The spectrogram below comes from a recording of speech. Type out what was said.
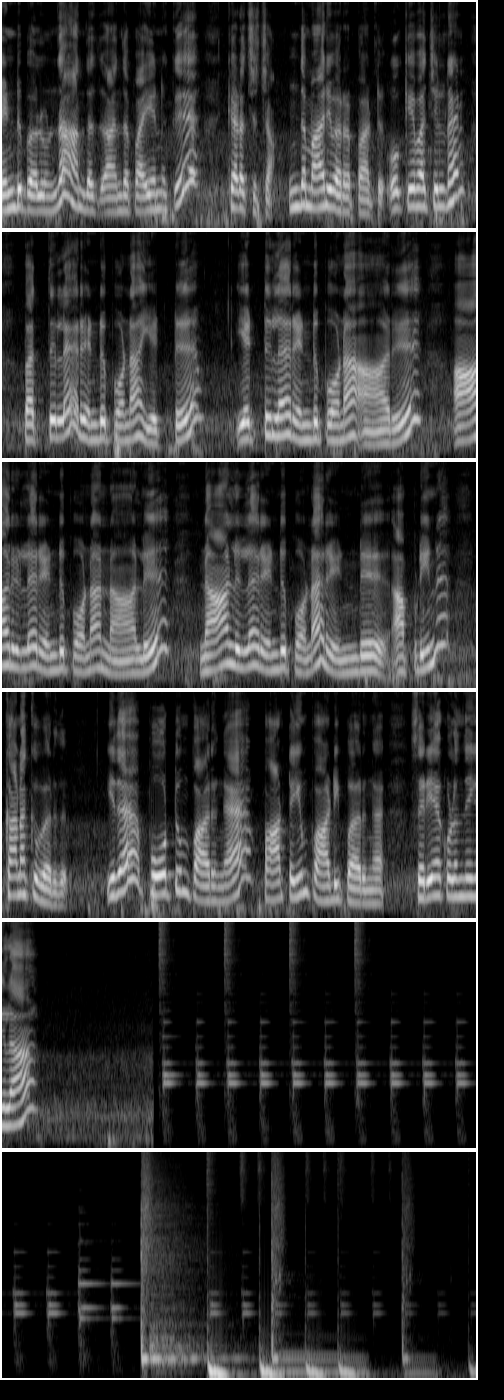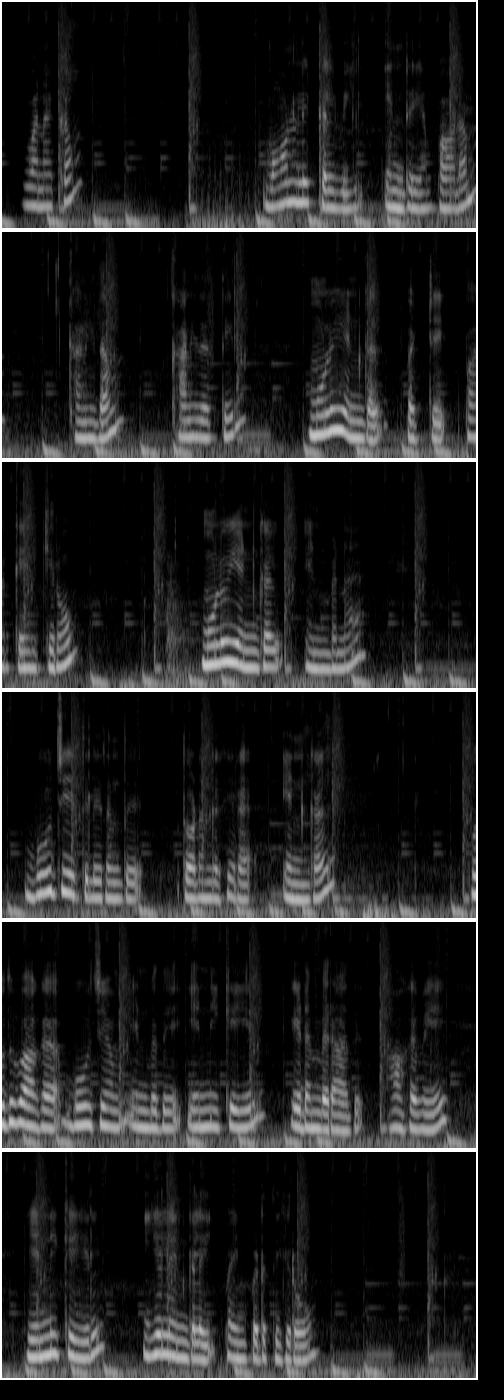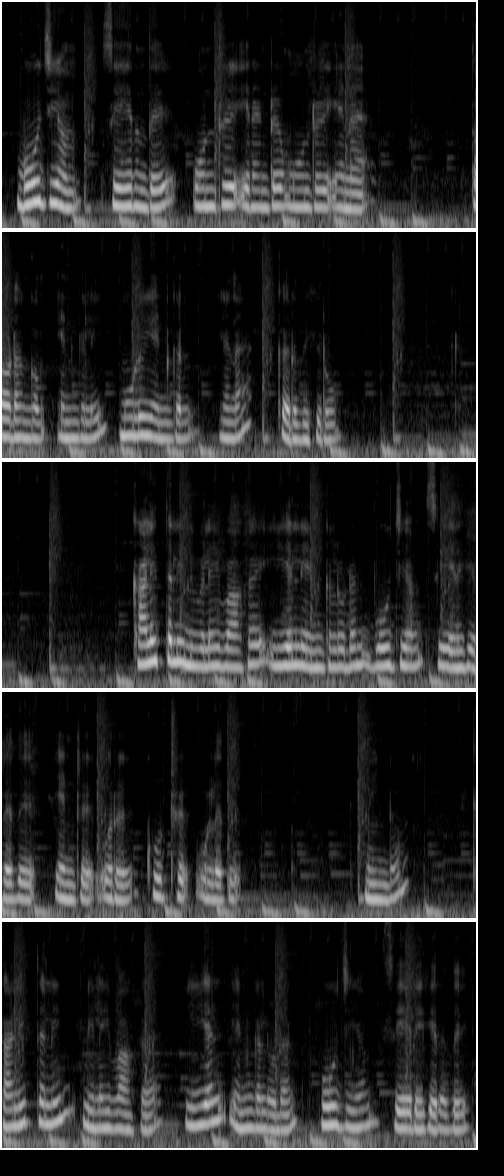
ரெண்டு பலூன் தான் அந்த அந்த பையனுக்கு கிடச்சிச்சான் இந்த மாதிரி வர பாட்டு. ஓகேவா சில்ட்ரன் பத்தில் ரெண்டு போனால் எட்டு எட்டில் ரெண்டு போனால் ஆறு ஆறில் ரெண்டு போனால் நாலு நாலில் ரெண்டு போனால் ரெண்டு அப்படின்னு கணக்கு வருது. இதை போட்டும் பாருங்கள் பாட்டையும் பாடி பாருங்கள் சரியா குழந்தைங்களா வணக்கம். வானொலி கல்வியில் இன்றைய பாடம் கணிதம். கணிதத்தில் முழு எண்கள் பற்றி பார்க்க இருக்கிறோம். முழு எண்கள் என்பன பூஜ்ஜியத்திலிருந்து தொடங்குகிற எண்கள். பொதுவாக பூஜ்ஜியம் என்பது எண்ணிக்கையில் இடம்பெறாது. ஆகவே எண்ணிக்கையில் இயல் எண்களை பயன்படுத்துகிறோம். பூஜ்ஜியம் சேர்ந்து ஒன்று இரண்டு மூன்று என தொடங்கும் எண்களை முழு எண்கள் என கருதுகிறோம். கழித்தலின் விளைவாக இயல் எண்களுடன் பூஜ்ஜியம் சேருகிறது என்று ஒரு கூற்று உள்ளது. மீண்டும் கழித்தலின் விளைவாக இயல் எண்களுடன் பூஜ்ஜியம் சேருகிறது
